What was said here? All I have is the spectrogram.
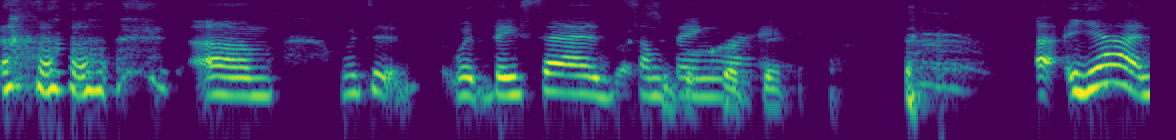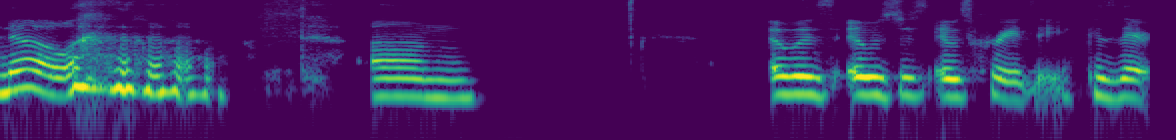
um, what did what they said That's something like uh, yeah, no. um it was it was just it was crazy because they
